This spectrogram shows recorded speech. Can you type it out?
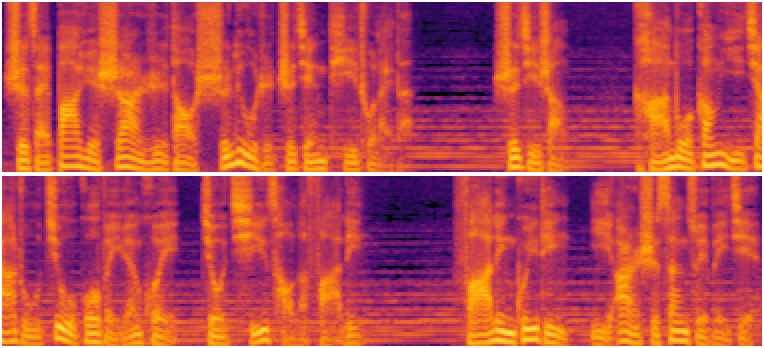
是在八月十二日到十六日之间提出来的。实际上，卡诺刚一加入救国委员会，就起草了法令。法令规定，以二十三岁为界，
